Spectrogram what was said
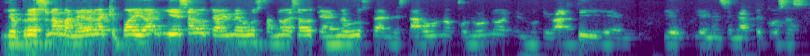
yo creo que es una manera en la que puedo ayudar y es algo que a mí me gusta, ¿no? Es algo que a mí me gusta, el estar uno con uno, el motivarte y el y, en enseñarte cosas,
